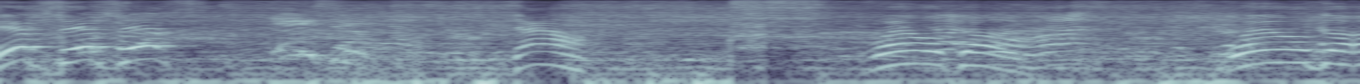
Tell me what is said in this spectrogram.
Hips, hips, hips. Easy. Down. Well done. Well done.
